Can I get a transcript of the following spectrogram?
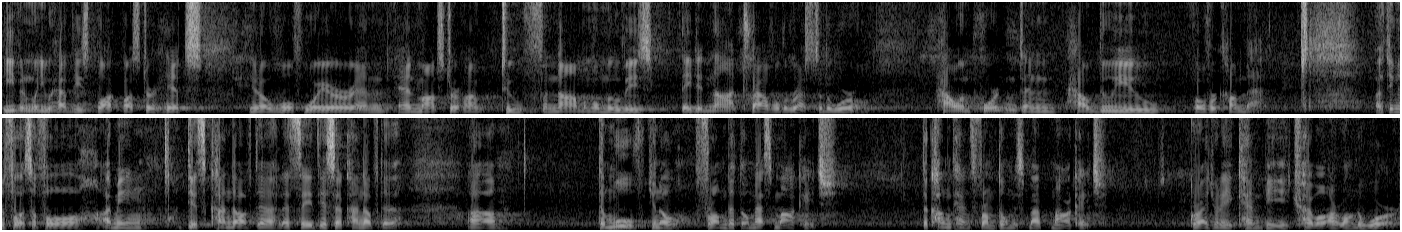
even when you have these blockbuster hits, you know, Wolf Warrior and, and Monster Hunt, two phenomenal movies. They did not travel the rest of the world. How important and how do you overcome that? I think first of all, I mean, this kind of the, let's say this kind of the, um, the move, you know, from the domestic market, the contents from domestic market gradually can be travel around the world.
